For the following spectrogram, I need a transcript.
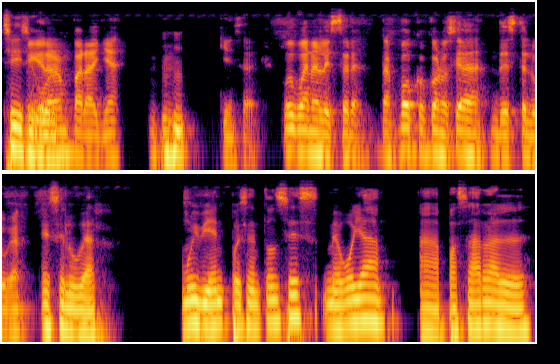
sí migraron para allá. Quién sabe. Muy buena la historia. Tampoco conocía de este lugar. Ese lugar. Muy bien, pues entonces me voy a, a pasar al,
